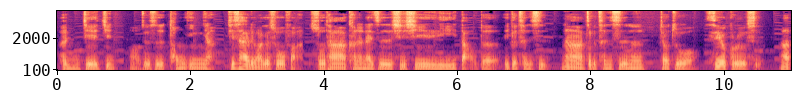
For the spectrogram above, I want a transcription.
很接近啊，就是同音呀。其实还有另外一个说法，说它可能来自西西里岛的一个城市。那这个城市呢，叫做 Syracuse。那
